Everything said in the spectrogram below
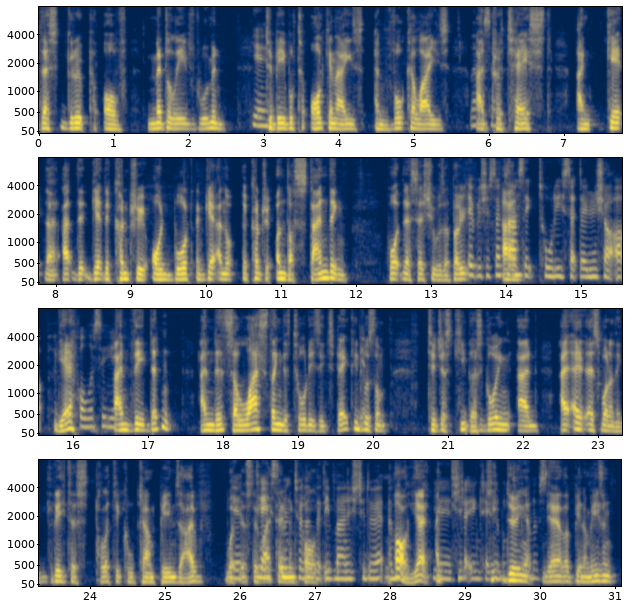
this group of middle aged women Yeah. to be able to organise and vocalise and protest and get the, uh, the get the country on board and get an, the country understanding what this issue was about. It was just a And- classic Tory sit down and shut up yeah. policy. Yeah. And they didn't. And it's the last thing the Tories expected was them to just keep this going. And I, I- it's one of the greatest political campaigns I've yeah, witnessed in my time in testament to them that they've managed to do it. and Oh yeah, yeah, and keep, pretty keep doing it. Yeah, they've been amazing.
